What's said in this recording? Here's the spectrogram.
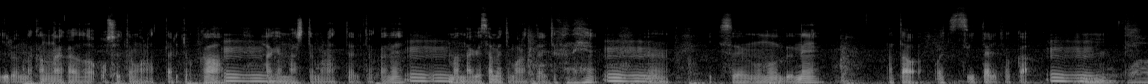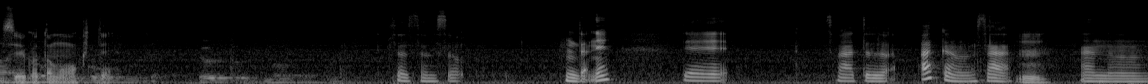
いろんな考え方を教えてもらったりとか、うんうん。励ましてもらったりとかね、うんうん。まあ、慰めてもらったりとかね、うんううん。んそういうものでねまた落ち着いたりとか、うんううん。ういうことも多くて。そうそうそう。うんだね。でそうあとあっくんはさうん。あの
